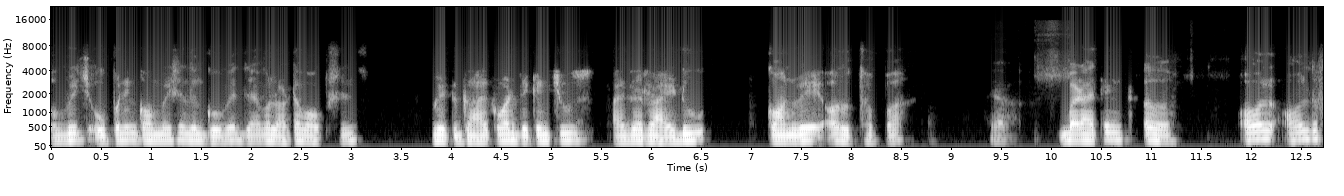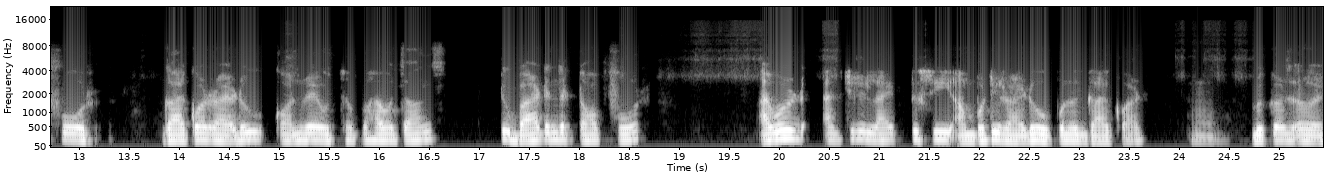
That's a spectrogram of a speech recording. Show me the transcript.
uh, which opening combination they'll go with. They have a lot of options. With Gaikwad, they can choose either Rayudu, Conway, or Uthappa. Yeah, But I think uh, all all the four Gaikwad, Rayudu, Conway, Uthappa have a chance to bat in the top four. I would actually like to see Ambati Rayudu open with Gaikwad Hmm. because uh,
